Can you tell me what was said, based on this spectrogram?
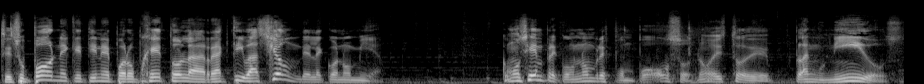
se supone que tiene por objeto la reactivación de la economía. Como siempre, con nombres pomposos, ¿no? Esto de Plan Unidos,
